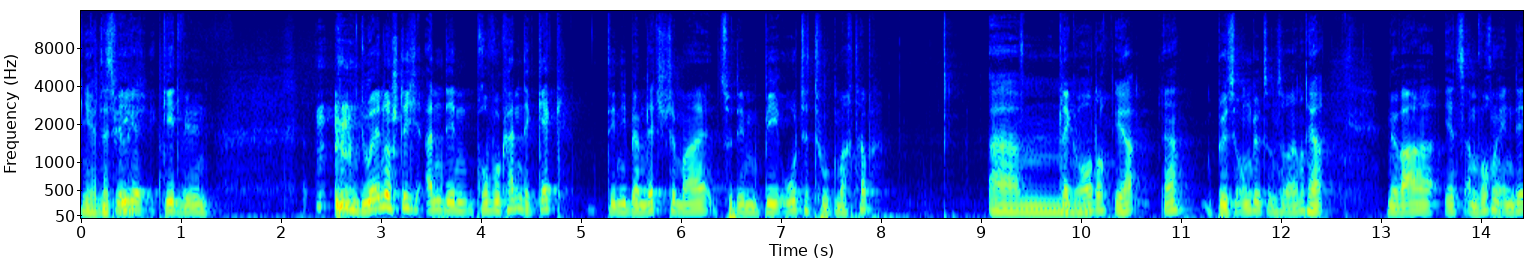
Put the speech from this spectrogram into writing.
Ja, Deswegen natürlich. geht wählen. Du erinnerst dich an den provokanten Gag, den ich beim letzten Mal zu dem BO-Tattoo gemacht habe. Ähm, Black Order. Ja, Ja, böse Onkels und so weiter. ja. Wir waren jetzt am Wochenende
